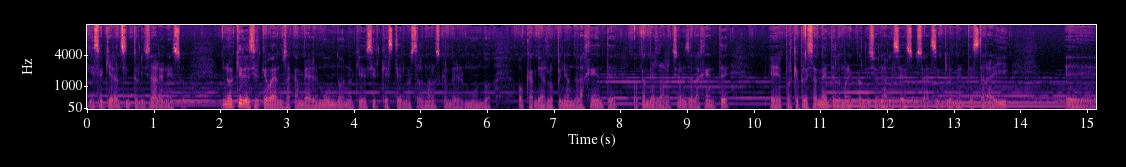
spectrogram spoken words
que, se quieran sintonizar en eso. No quiere decir que vayamos a cambiar el mundo, no quiere decir que esté en nuestras manos cambiar el mundo o cambiar la opinión de la gente o cambiar las reacciones de la gente, eh, porque precisamente el amor incondicional es eso, o sea, simplemente estar ahí eh,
